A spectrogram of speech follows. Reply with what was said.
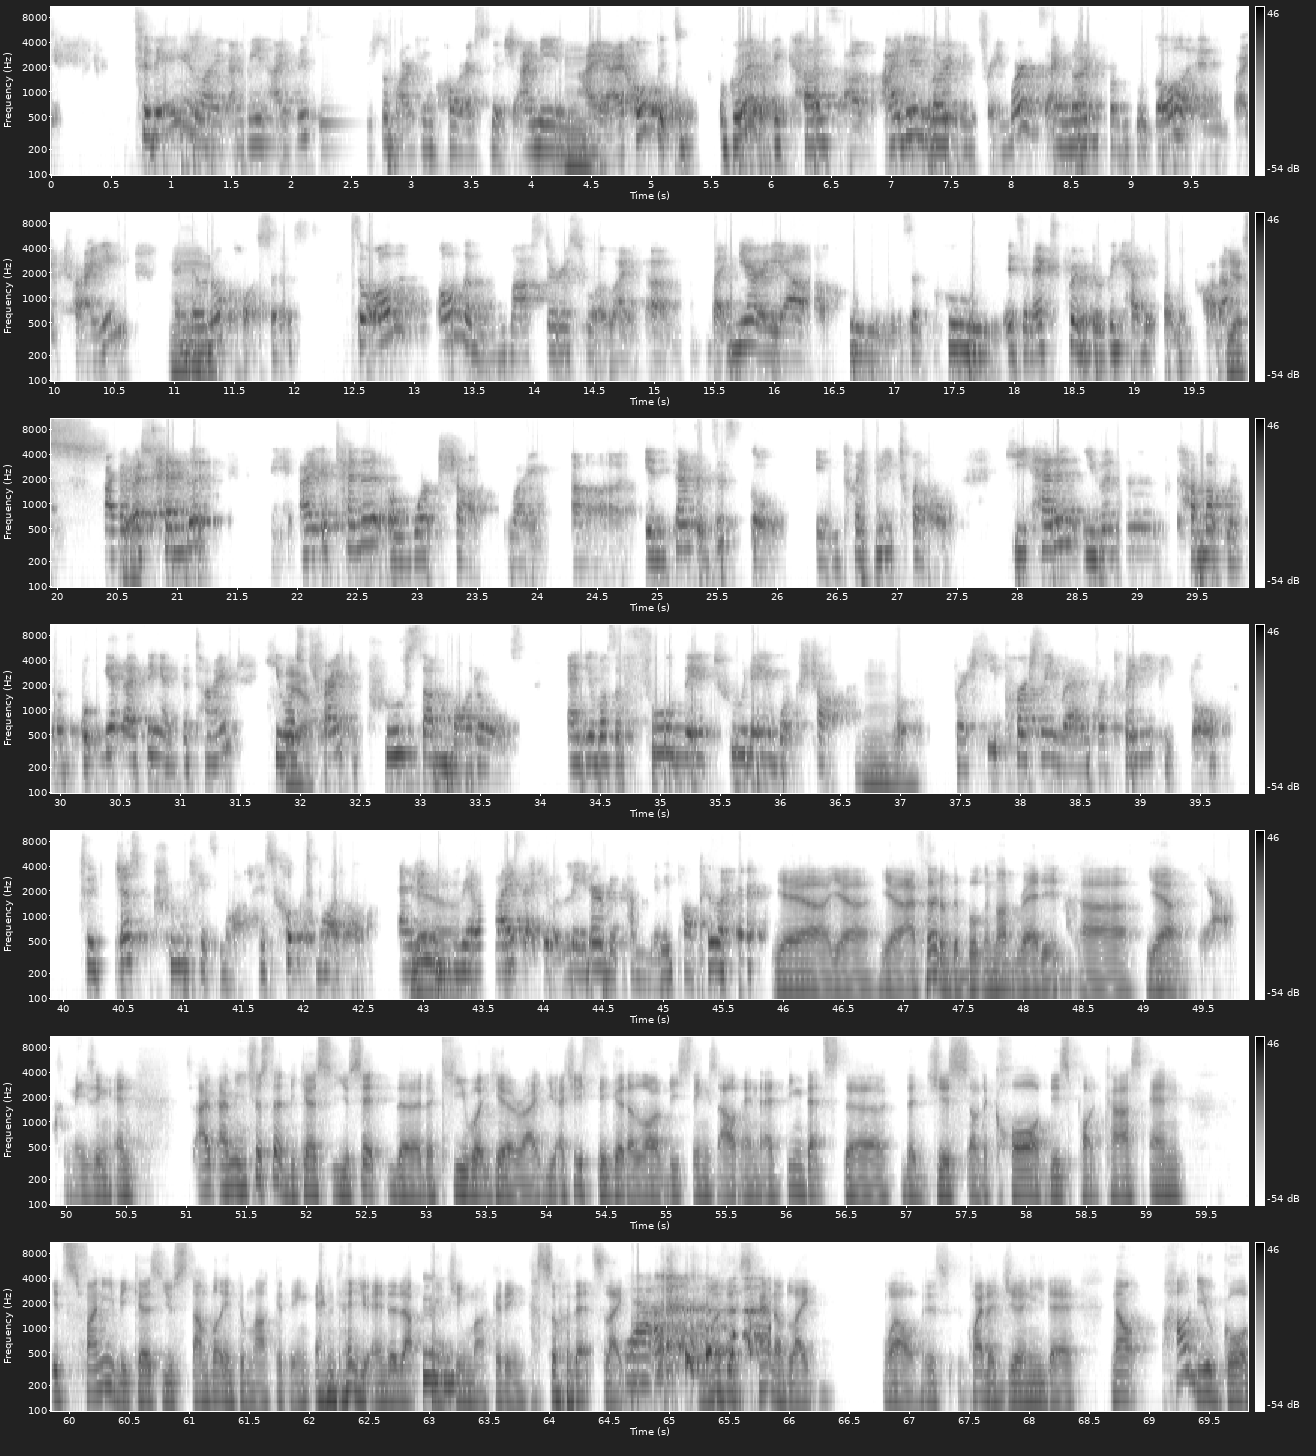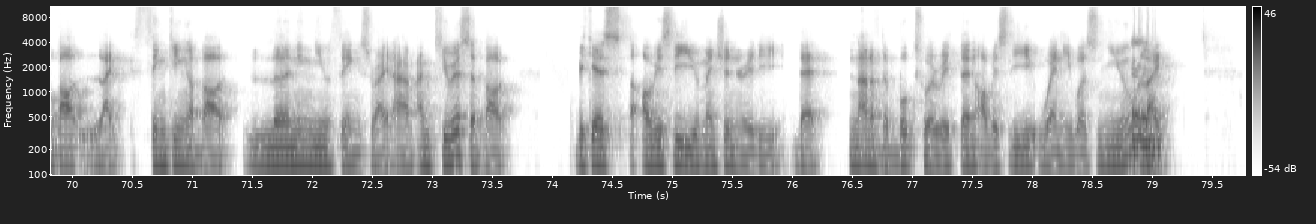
today like i mean i this digital marketing course which i mean mm. I, I hope it's good because um, i didn't learn in frameworks i learned from google and by trying and mm. there were no courses so all the all the masters who are like um, like Nir Eyal, who is a, who is an expert building habit forming products. Yes. I yes. attended I attended a workshop like uh, in San Francisco in 2012. He hadn't even come up with a book yet. I think at the time he was yeah. trying to prove some models, and it was a full day, two day workshop mm. where he personally ran for 20 people to just prove his model, his hooked model. And yeah. didn't realize that he would later become really popular. yeah, yeah, yeah. I've heard of the book and not read it. Uh, yeah, yeah, it's amazing. And I, I'm interested because you said the the keyword here, right? You actually figured a lot of these things out, and I think that's the the gist or the core of this podcast. And it's funny because you stumbled into marketing and then you ended up mm. teaching marketing. So that's like, yeah. know, that's kind of like wow it's quite a journey there. Now how do you go about like thinking about learning new things right? I'm, I'm curious about because obviously you mentioned already that none of the books were written obviously when it was new. Mm-hmm. like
